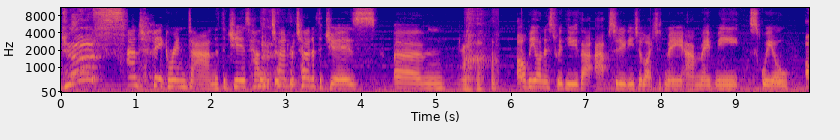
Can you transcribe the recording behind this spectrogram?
Yes. and figrin dan the jizz has returned return of the jizz um i'll be honest with you that absolutely delighted me and made me squeal Oh,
